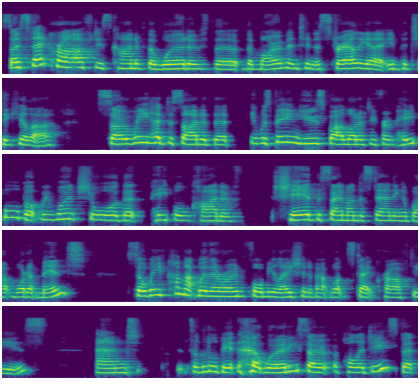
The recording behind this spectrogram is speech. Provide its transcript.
So statecraft is kind of the word of the the moment in Australia in particular. So we had decided that it was being used by a lot of different people, but we weren't sure that people kind of shared the same understanding about what it meant. So we've come up with our own formulation about what statecraft is. And it's a little bit wordy, so apologies, but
